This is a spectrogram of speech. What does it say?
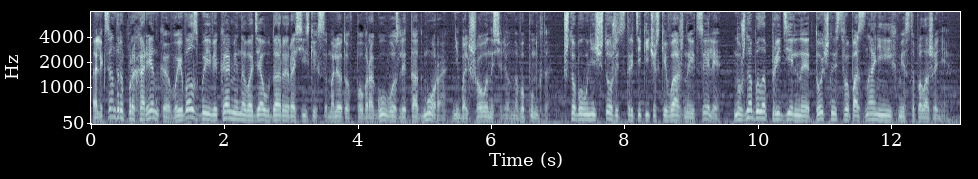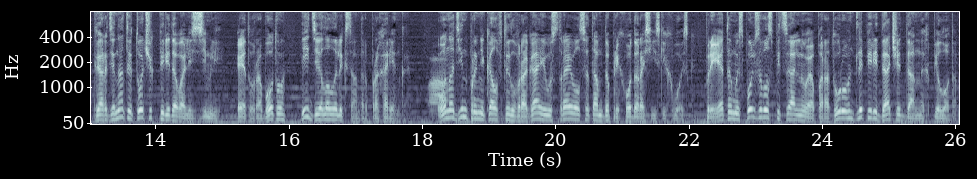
Александр Прохоренко воевал с боевиками, наводя удары российских самолетов по врагу возле Тадмора, небольшого населенного пункта. Чтобы уничтожить стратегически важные цели, нужна была предельная точность в опознании их местоположения. Координаты точек передавались с земли. Эту работу и делал Александр Прохоренко. Он один проникал в тыл врага и устраивался там до прихода российских войск. При этом использовал специальную аппаратуру для передачи данных пилотам.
